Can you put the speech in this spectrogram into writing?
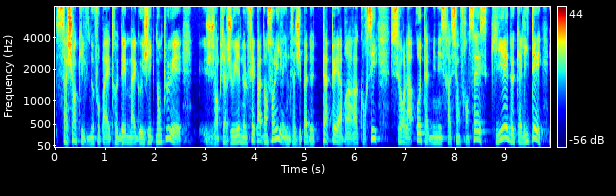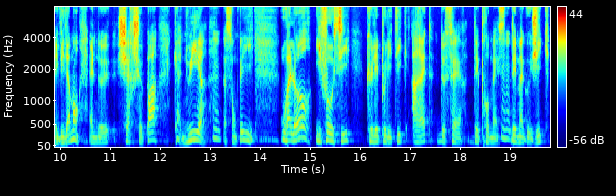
sachant qu'il ne faut pas être démagogique non plus. Et Jean-Pierre Jouyet ne le fait pas dans son livre. Il ne s'agit pas de taper à bras raccourcis sur la haute administration française, qui est de qualité, évidemment. Elle ne cherche pas qu'à nuire à son pays. Ou alors, il faut aussi que les politiques arrêtent de faire des promesses mm. démagogiques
